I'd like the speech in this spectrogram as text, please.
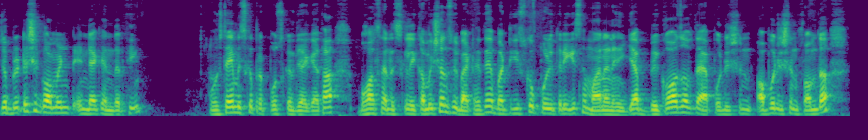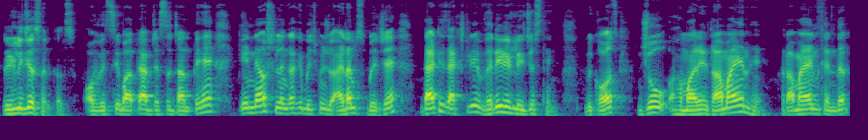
जब ब्रिटिश गवर्नमेंट इंडिया के अंदर थी उस टाइम इसको प्रपोज कर दिया गया था। बहुत सारे इसके लिए कमीशन भी बैठे थे बट इसको पूरी तरीके से माना नहीं गया because of the opposition opposition from the religious circles obviously बात है, आप जैसे जानते हैं कि इंडिया और श्रीलंका के बीच में जो एडम्स ब्रिज है that is actually a very religious thing because जो हमारे रामायण है, रामायण के अंदर,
